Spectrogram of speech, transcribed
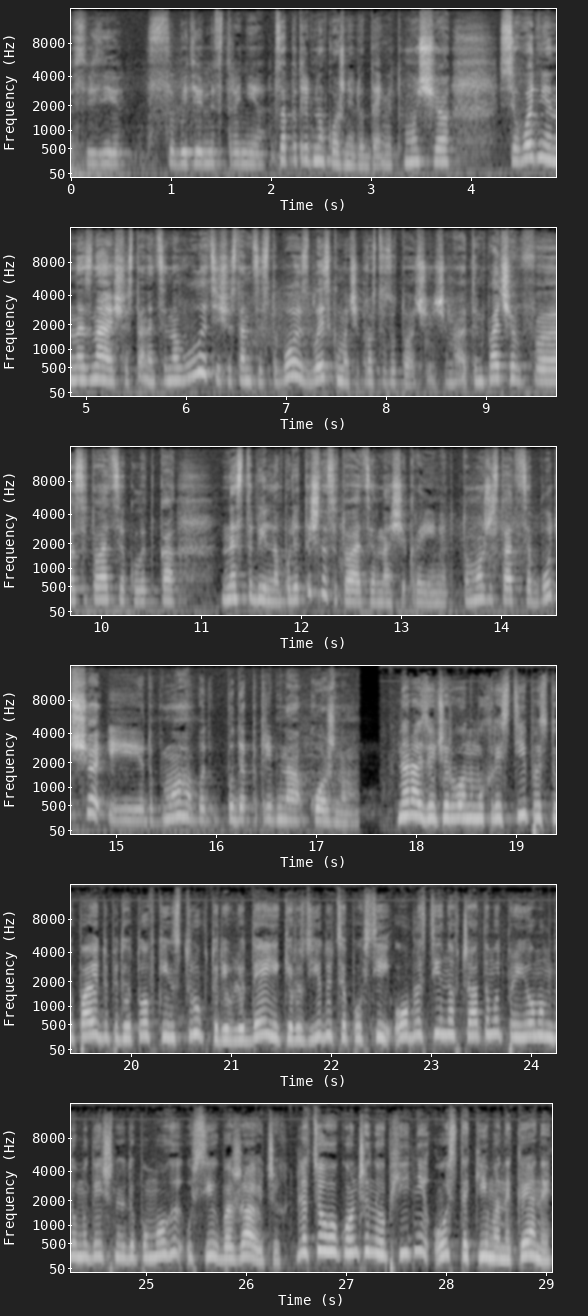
в связі з событиями в стране. Це потрібно кожній людині, тому що сьогодні не знаю, що станеться на вулиці, що станеться з тобою, з близькими чи просто з оточуючими. А тим паче в е, ситуації, коли така нестабільна політична ситуація в нашій країні, тобто може статися будь-що, і допомога буде- потрібна кожному. Наразі у Червоному Хресті приступають до підготовки інструкторів людей, які роз'їдуться по всій області і навчатимуть прийомам до медичної допомоги усіх бажаючих. Для цього конче необхідні ось такі манекени,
